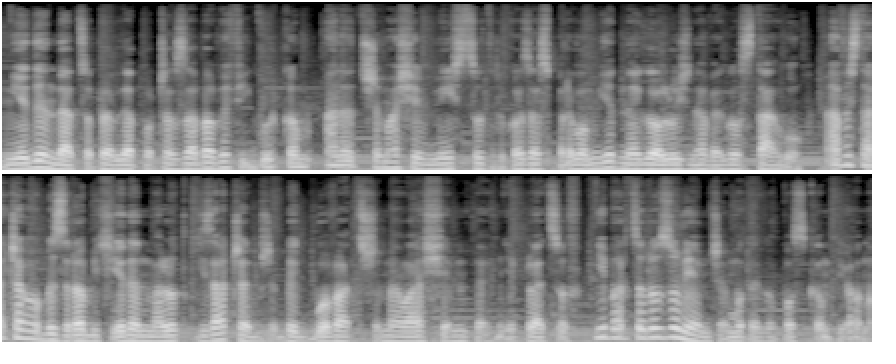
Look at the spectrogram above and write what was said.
Nie dynda co prawda podczas zabawy figurką, ale trzyma się w miejscu tylko za sprawą jednego luźnawego stawu. A wystarczałoby zrobić jeden malutki zaczep, żeby głowa trzymała się pewnie pleców. Nie bardzo rozumiem, czemu tego poskąpiono.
